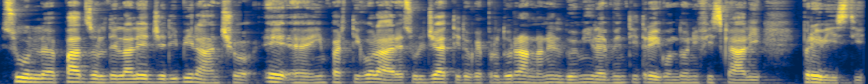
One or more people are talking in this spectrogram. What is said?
sul puzzle della legge di bilancio e eh, in particolare sul gettito che produrranno nel 2023 i condoni fiscali previsti.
